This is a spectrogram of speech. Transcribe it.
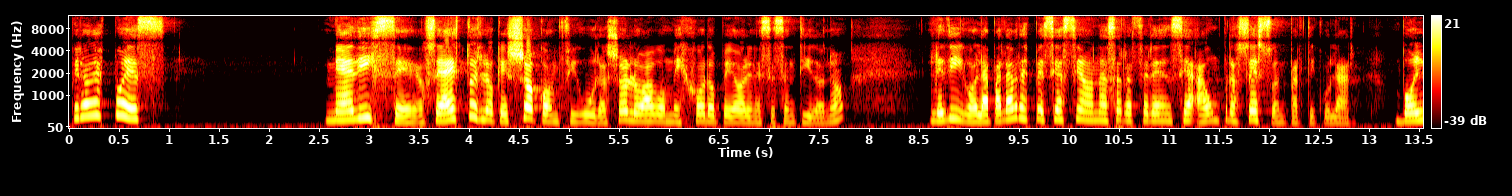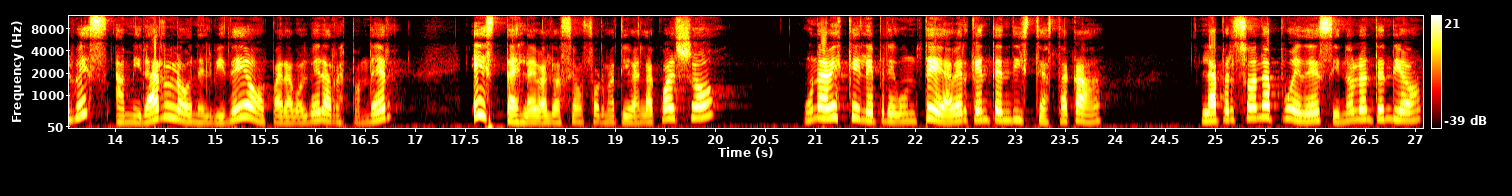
Pero después me dice, o sea, esto es lo que yo configuro, yo lo hago mejor o peor en ese sentido, ¿no? Le digo, la palabra especiación hace referencia a un proceso en particular. ¿Volvés a mirarlo en el video para volver a responder? Esta es la evaluación formativa en la cual yo, una vez que le pregunté a ver qué entendiste hasta acá, la persona puede, si no lo entendió,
